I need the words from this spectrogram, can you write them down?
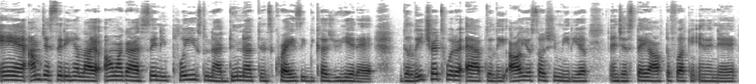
and i'm just sitting here like oh my god sydney please do not do nothing crazy because you hear that. Delete your twitter app delete all your social media and just stay off the fucking internet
